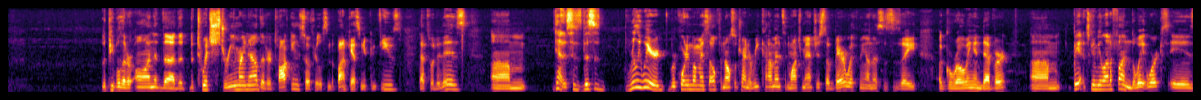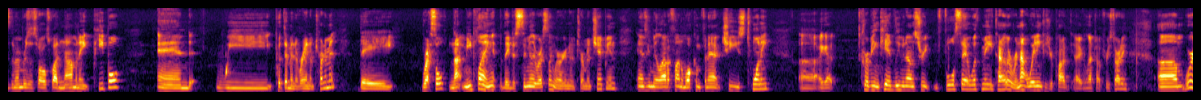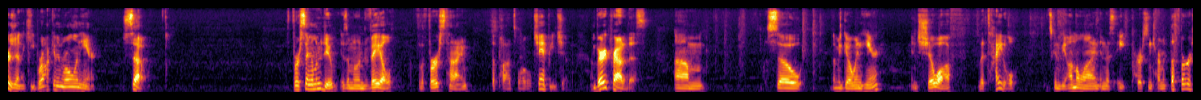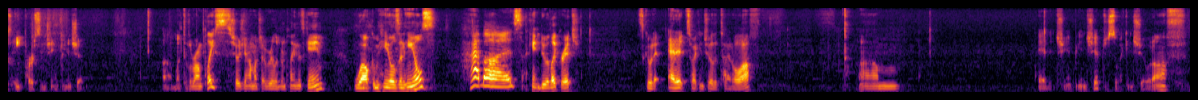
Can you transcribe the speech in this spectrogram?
the people that are on the, the, the Twitch stream right now that are talking. So if you're listening to the podcast and you're confused, that's what it is. Um, yeah, this is this is really weird recording by myself and also trying to read comments and watch matches. So bear with me on this. This is a, a growing endeavor. Um, but yeah, it's going to be a lot of fun. The way it works is the members of the Swallow Squad nominate people, and we put them in a random tournament. They wrestle, not me playing it, but they just simulate wrestling. We're going to determine a champion, and it's going to be a lot of fun. Welcome, Fanatic Cheese 20. Uh, I got Caribbean Kid leaving down the street full sail with me. Tyler, we're not waiting because your, pod, uh, your laptop's restarting. Um, we're just going to keep rocking and rolling here. So, first thing I'm going to do is I'm going to unveil for the first time the Podswoggle Championship. I'm very proud of this. Um, so let me go in here and show off the title that's going to be on the line in this eight person tournament, the first eight person championship. Um, went to the wrong place. Shows you how much I've really been playing this game. Welcome, Heels and Heels. Hi, boys. I can't do it like Rich. Let's go to edit so I can show the title off. Um, edit championship just so I can show it off.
